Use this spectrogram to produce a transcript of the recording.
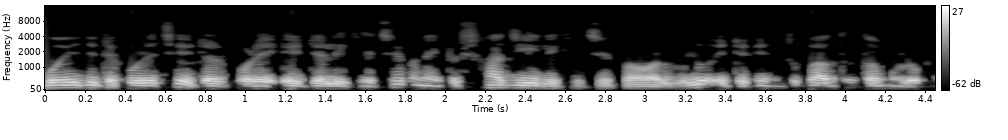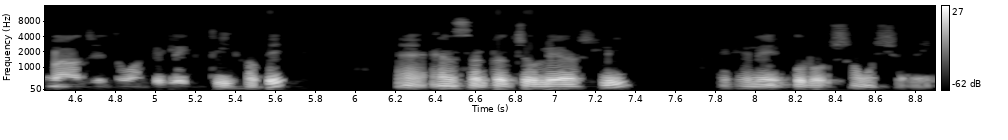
বইয়ে যেটা করেছে, এটার পরে এটা লিখেছে মানে একটু সাজিয়ে লিখেছে পাওয়ারগুলো। এটা কিন্তু বাধ্যতামূলক না যে তোমাকে লিখতেই হবে। হ্যাঁ অ্যান্সারটা চলে আসলেই এখানে কোনো সমস্যা নেই।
